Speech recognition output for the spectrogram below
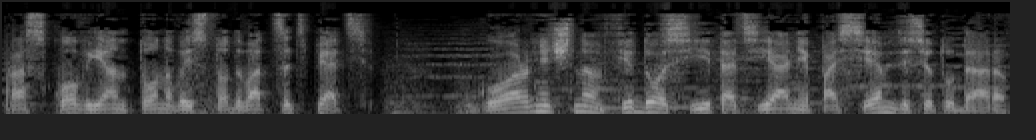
Просковье Антоновой 125, горничным Федосье и Татьяне по 70 ударов.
